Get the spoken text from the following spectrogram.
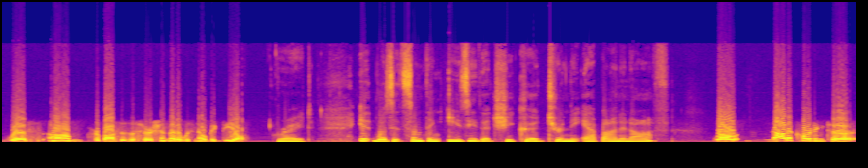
with um, her boss's assertion that it was no big deal. Right. It was it something easy that she could turn the app on and off? Well, not according to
